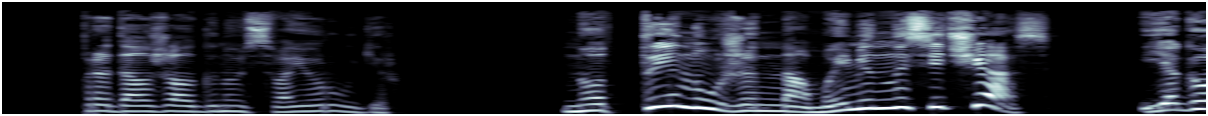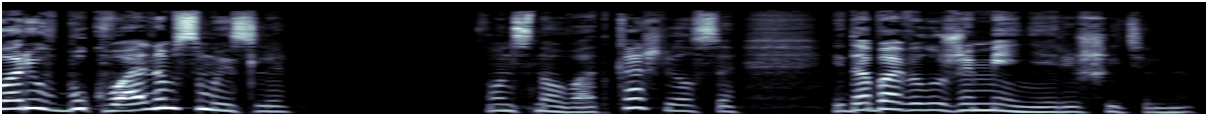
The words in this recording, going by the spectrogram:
— продолжал гнуть свое Ругер. «Но ты нужен нам именно сейчас. Я говорю в буквальном смысле». Он снова откашлялся и добавил уже менее решительно.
